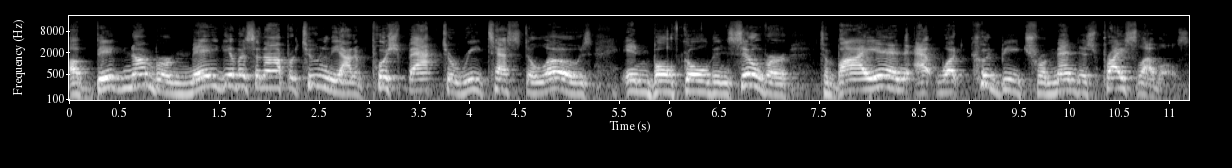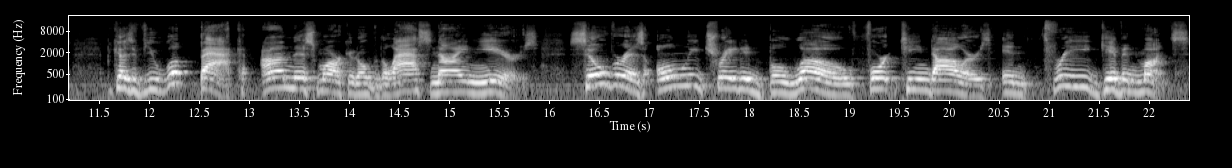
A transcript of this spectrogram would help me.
a big number may give us an opportunity on a push back to retest the lows in both gold and silver to buy in at what could be tremendous price levels. Because if you look back on this market over the last nine years, silver has only traded below $14 in three given months.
